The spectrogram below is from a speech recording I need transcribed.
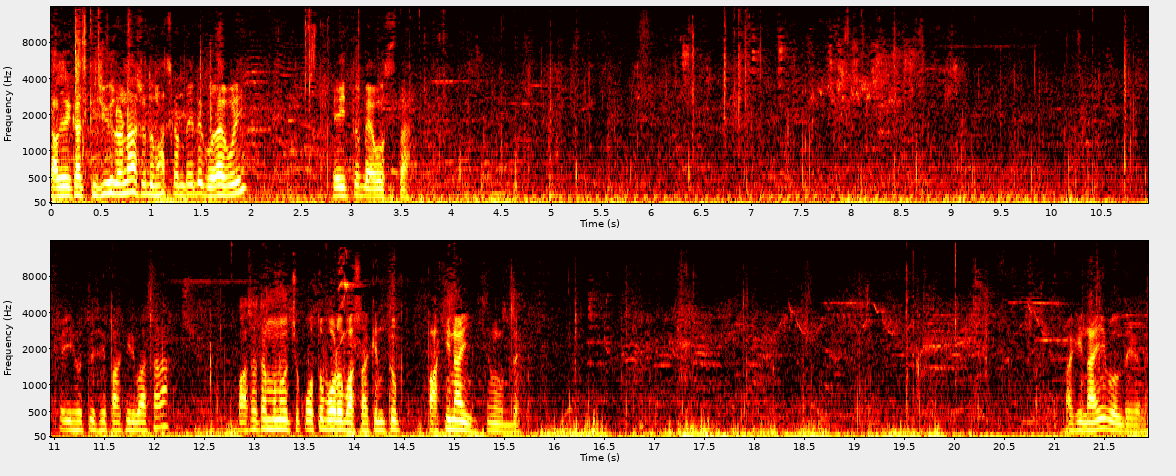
কাজের কাজ কিছুই হলো না, শুধু মাঝখান থেকে ঘোরাঘুরি। এই তো ব্যবস্থা। এই হচ্ছে সেই পাখির বাসা। বাসাটা মনে হচ্ছে কত বড় বাসা, কিন্তু পাখি নাই এর মধ্যে। পাখি নাই বলতে গেলে।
